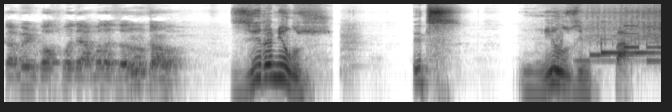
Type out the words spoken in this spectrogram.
कमेंट बॉक्समध्ये आम्हाला जरूर कळवा. Zero news. It's news impact.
